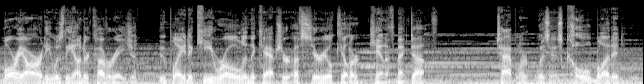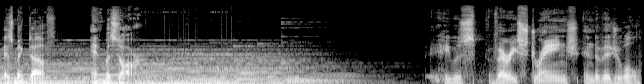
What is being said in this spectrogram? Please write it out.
Moriarty was the undercover agent who played a key role in the capture of serial killer Kenneth McDuff. Tabler was as cold blooded as McDuff and bizarre. He was a very strange individual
